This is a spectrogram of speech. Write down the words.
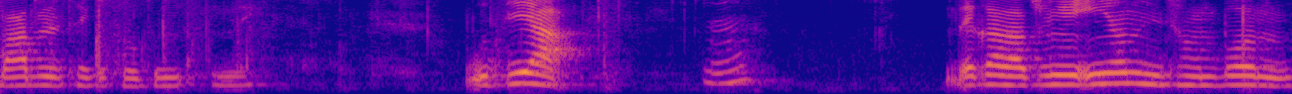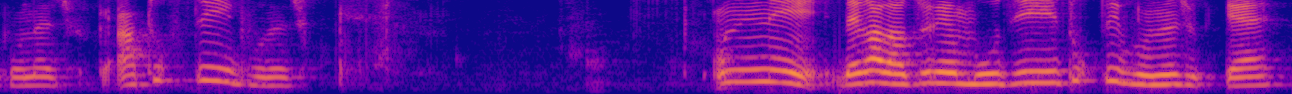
말을 되게 더듬네. 우지야, 응? 내가 나중에 이 언니 전번 보내줄게. 아 톡디 보내줄게. 언니, 내가 나중에 모지 톡디 보내줄게.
